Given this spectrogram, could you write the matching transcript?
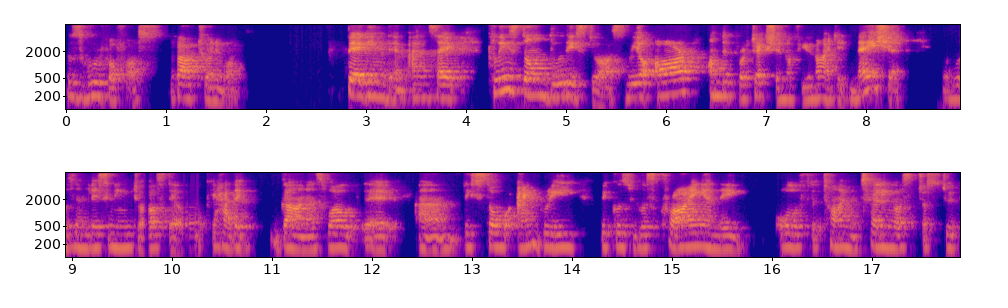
This group of us, about 21, begging them and say, please don't do this to us. We are on the protection of United Nations wasn't listening to us. They had a gun as well. They, um, they so angry because we was crying and they all of the time telling us just to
